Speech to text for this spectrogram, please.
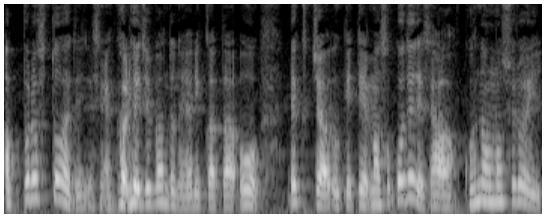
Apple Store でですね GarageBand のやり方をレクチャー受けて、まあ、そこでですねあこんな面白い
